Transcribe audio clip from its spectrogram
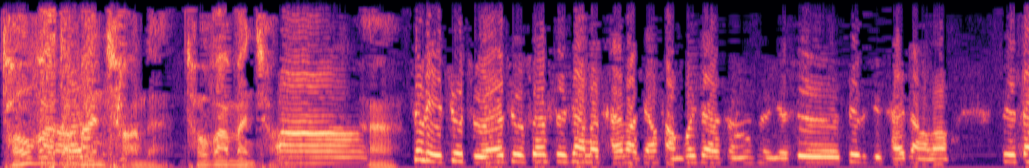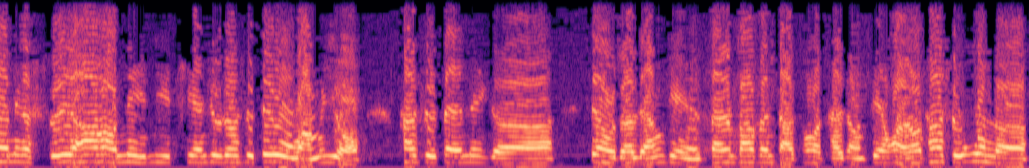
头发倒蛮长的，头发蛮长的，嗯、嗯，这里就主要就说是向那台长想反馈一下，可能是也是对不起台长了。是在那个十月二号那那天，就说是这位网友，他是在那个下午的两点三十八分打通了台长电话，然后他是问了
